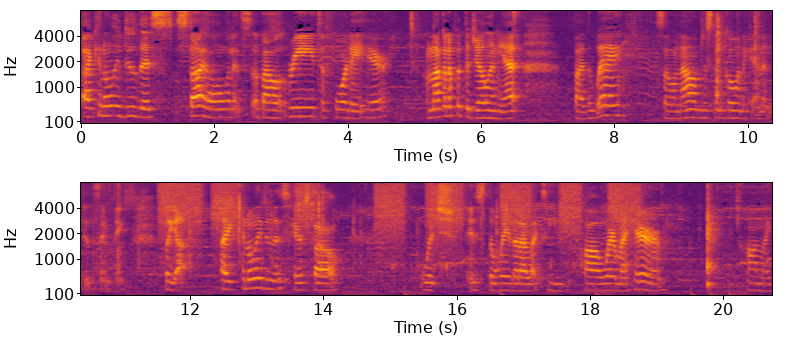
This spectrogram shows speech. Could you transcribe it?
I can only do this style when it's about three to four day hair. I'm not gonna put the gel in yet, by the way. So now I'm just gonna go in again and do the same thing. But yeah, I can only do this hairstyle, which is the way that I like to use uh, wear my hair on like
